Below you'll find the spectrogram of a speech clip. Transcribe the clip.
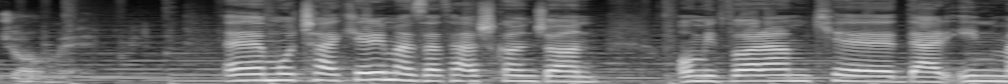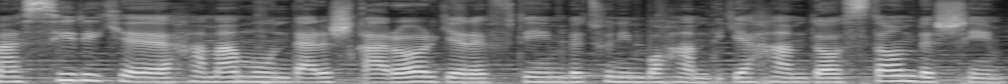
جامعه. متشکریم ازت اشکان جان. امیدوارم که در این مسیری که هممون درش قرار گرفتیم بتونیم با همدیگه همداستان بشیم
